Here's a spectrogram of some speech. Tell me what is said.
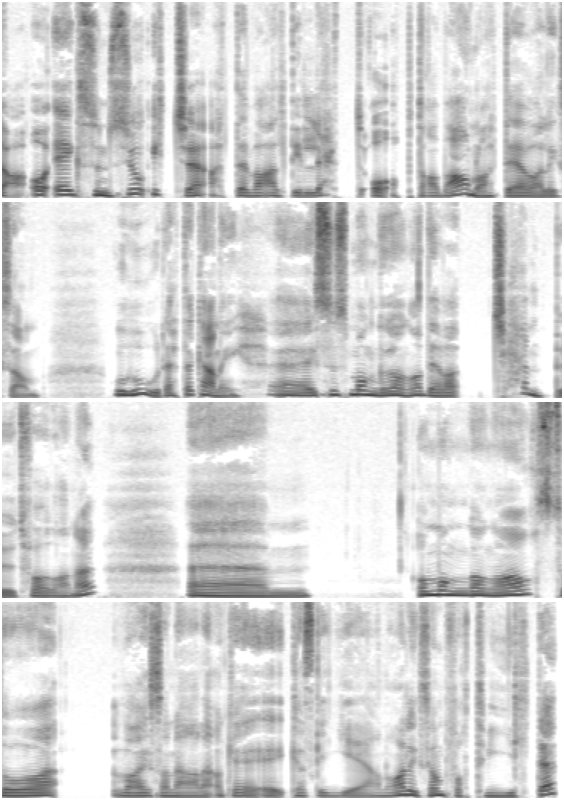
ja, og jeg syns jo ikke at det var alltid lett å oppdra barn, og at det var liksom Uhu, dette kan jeg. Eh, jeg syns mange ganger det var kjempeutfordrende. Um, og mange ganger så var jeg sånn der Ok, hva skal jeg gjøre nå? Liksom fortvilte.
